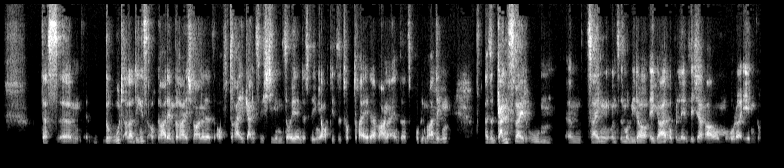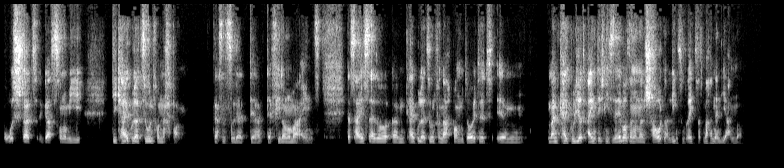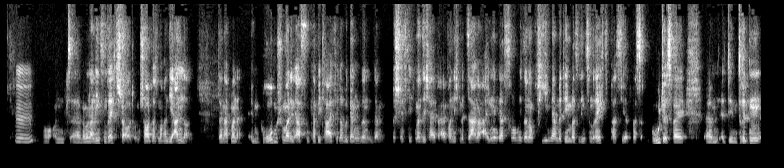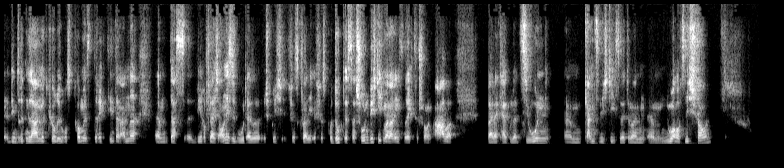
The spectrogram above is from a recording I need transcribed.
Das ähm, beruht allerdings auch gerade im Bereich Wareneinsatz auf drei ganz wichtigen Säulen, deswegen auch diese Top 3 der Wareneinsatzproblematiken. Mhm. Also ganz weit oben ähm, zeigen uns immer wieder, egal ob ländlicher Raum oder eben Großstadtgastronomie, die Kalkulation vom Nachbarn. Das ist so der, der, der Fehler Nummer eins. Das heißt also, ähm, Kalkulation von Nachbarn bedeutet, ähm, man kalkuliert eigentlich nicht selber, sondern man schaut nach links und rechts, was machen denn die anderen? Mhm. Und äh, wenn man nach links und rechts schaut und schaut, was machen die anderen, dann hat man im Groben schon mal den ersten Kapitalfehler begangen, dann, dann, beschäftigt man sich halt einfach nicht mit seiner eigenen Gastronomie, sondern vielmehr mit dem, was links und rechts passiert, was gut ist, weil ähm, den, dritten, den dritten Laden mit Currywurst Pommes direkt hintereinander, ähm, das äh, wäre vielleicht auch nicht so gut. Also sprich, fürs, Quali fürs Produkt ist das schon wichtig, mal nach links und rechts zu schauen. Aber bei der Kalkulation ähm, ganz wichtig, sollte man ähm, nur auf sich schauen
